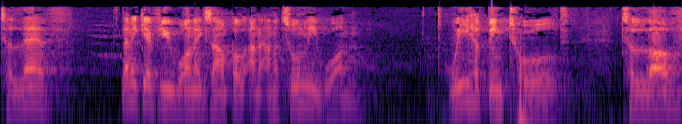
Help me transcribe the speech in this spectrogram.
to live. Let me give you one example, and, and it's only one. We have been told to love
